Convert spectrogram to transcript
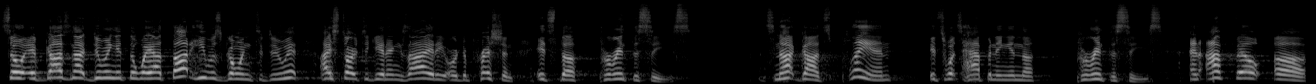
So if God's not doing it the way I thought He was going to do it, I start to get anxiety or depression. It's the parentheses. It's not God's plan, it's what's happening in the parentheses. And I felt, uh,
